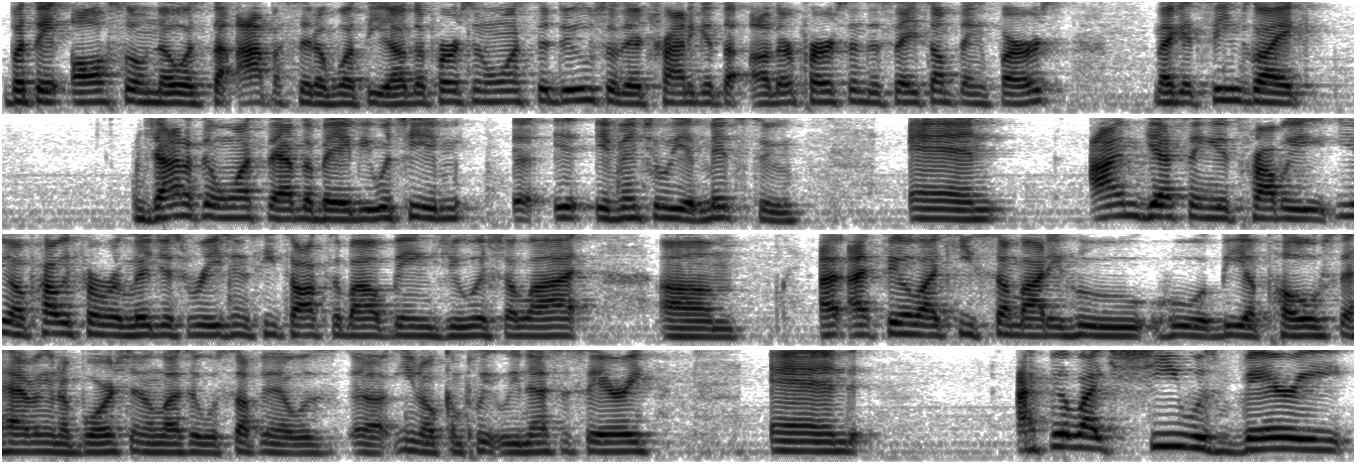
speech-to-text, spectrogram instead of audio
but they also know it's the opposite of what the other person wants to do. So they're trying to get the other person to say something first. Like it seems like Jonathan wants to have the baby, which he eventually admits to. And I'm guessing it's probably, you know, probably for religious reasons. He talks about being Jewish a lot. Um, I, I, feel like he's somebody who who would be opposed to having an abortion unless it was something that was uh, you know completely necessary, and I feel like she was very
